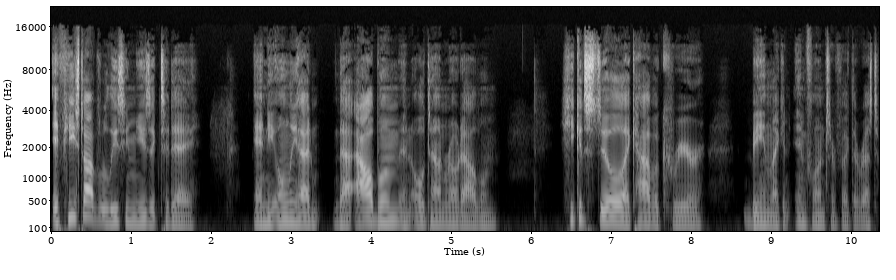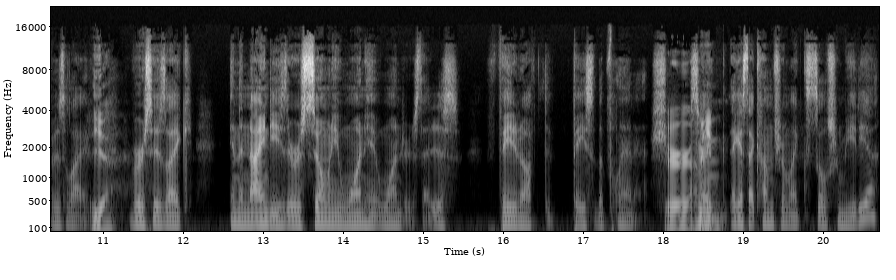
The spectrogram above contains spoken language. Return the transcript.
if he stopped releasing music today and he only had that album and Old Town Road album, he could still like have a career being like an influencer for like the rest of his life. yeah, Versus like in the 90s there were so many one-hit wonders that just faded off the face of the planet. sure. So I mean, I guess that comes from like social media.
